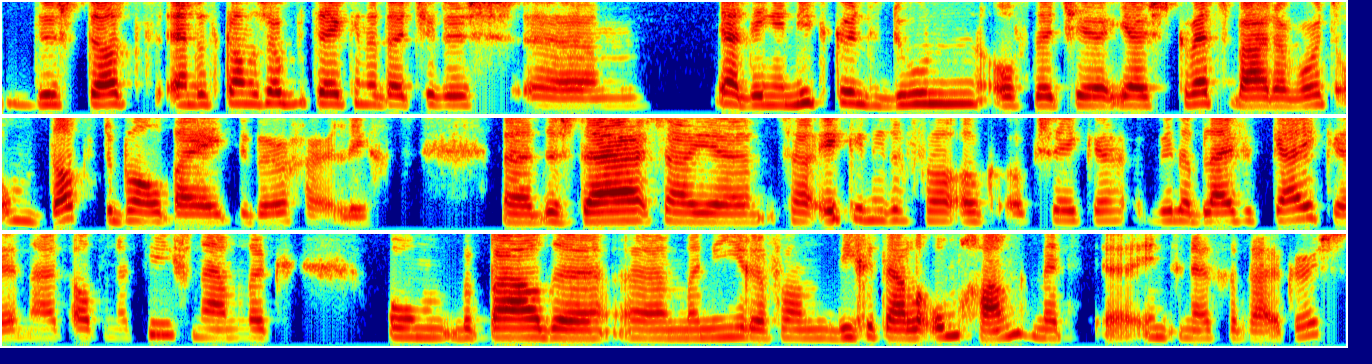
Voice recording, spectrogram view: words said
dus dat, en dat kan dus ook betekenen dat je dus um, ja, dingen niet kunt doen of dat je juist kwetsbaarder wordt omdat de bal bij de burger ligt. Uh, dus daar zou, je, zou ik in ieder geval ook, ook zeker willen blijven kijken naar het alternatief, namelijk om bepaalde uh, manieren van digitale omgang met uh, internetgebruikers.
